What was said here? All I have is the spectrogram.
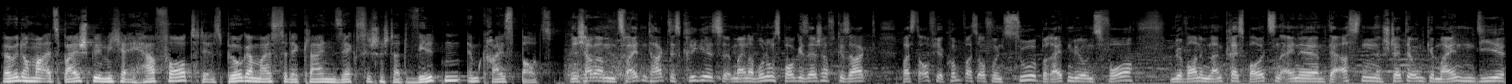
Hören wir doch mal als Beispiel Michael Herford, der ist Bürgermeister der kleinen sächsischen Stadt Wilten im Kreis Bautzen. Ich habe am zweiten Tag des Krieges meiner Wohnungsbaugesellschaft gesagt, passt auf, hier kommt was auf uns zu, bereiten wir uns vor. Und wir waren im Landkreis Bautzen eine der ersten Städte und Gemeinden, die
